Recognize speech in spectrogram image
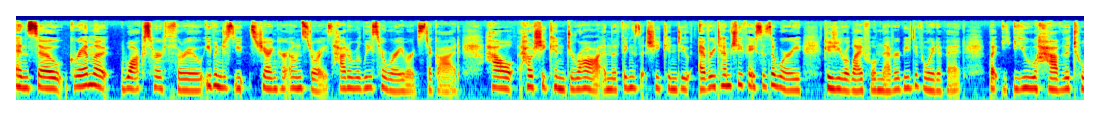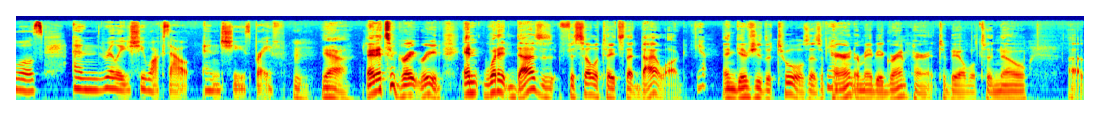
And so grandma walks her through even just sharing her own stories, how to release her worry words to God, how how she can draw and the things that she can do every time she faces a worry because your life will never be devoid of it, but you have the tools and really she walks out and she's brave. Yeah, and it's a great read. And what it does is it facilitates that dialogue Yep. and gives you the tools as a Yeah. parent or maybe a grandparent to be able to know uh,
